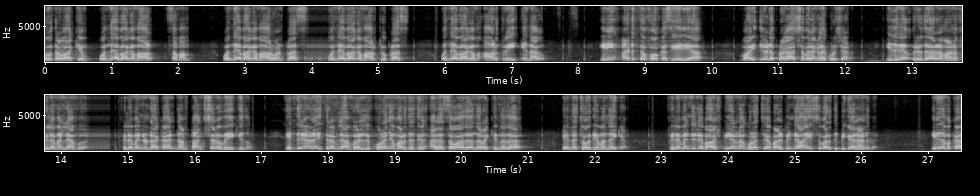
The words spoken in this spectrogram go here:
സൂത്രവാക്യം ഒന്നേ ഭാഗം ആർ സമം ഒന്നേ ഭാഗം ആർ വൺ പ്ലസ് ഒന്നേ ഭാഗം ആർ ടു പ്ലസ് ഒന്നേ ഭാഗം ആർ ത്രീ എന്നാകും. ഇനി അടുത്ത ഫോക്കസ് ഏരിയ വൈദ്യുതിയുടെ പ്രകാശഫലങ്ങളെക്കുറിച്ചാണ് ഇതിന് ഒരു ഉദാഹരണമാണ് ഫിലമൻ ലാമ്പുകൾ. ഫിലമൻ ഉണ്ടാക്കാൻ നാം ടങ്ഷൻ ഉപയോഗിക്കുന്നു. എന്തിനാണ് ഇത്തരം ലാമ്പുകളിൽ കുറഞ്ഞ മർദ്ദത്തിൽ അലസവാതകം നിറയ്ക്കുന്നത് എന്ന ചോദ്യം വന്നേക്കാം. ഫിലമെന്റിന്റെ ബാഷ്പീകരണം കുറച്ച് ബൾബിന്റെ ആയുസ് വർദ്ധിപ്പിക്കാനാണിത്. ഇനി നമുക്ക്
